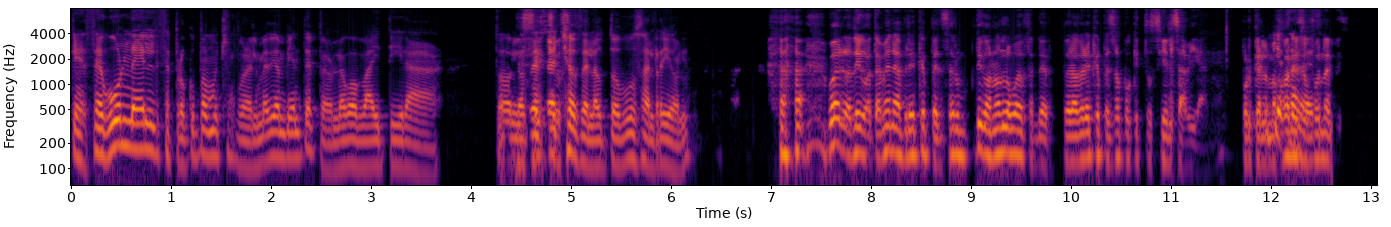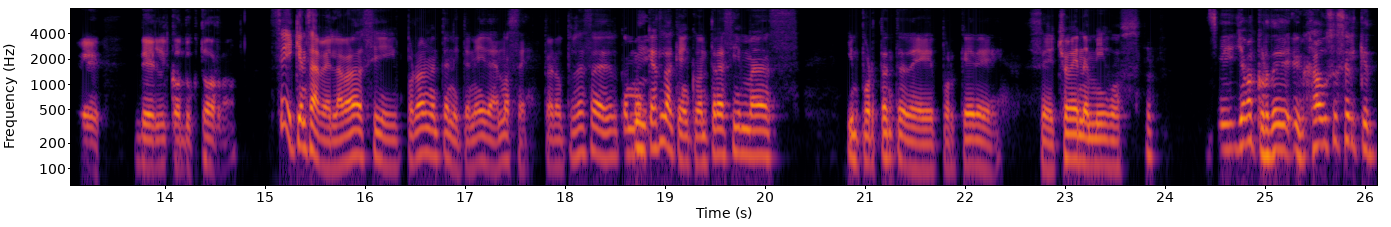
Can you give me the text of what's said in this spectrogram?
que según él se preocupa mucho por el medio ambiente, pero luego va y tira todos los Desechos. desechos del autobús al río, ¿no? Bueno, digo, también habría que pensar, digo, no lo voy a defender, pero habría que pensar un poquito si él sabía, ¿no? Porque a lo ¿Quién mejor eso fue una decisión de- del conductor, ¿no? Sí, quién sabe, la verdad sí, probablemente ni tenía idea, no sé, pero pues eso es como Sí. que es lo que encontré así más importante de por qué se echó enemigos. Sí, ya me acordé. En House es el que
